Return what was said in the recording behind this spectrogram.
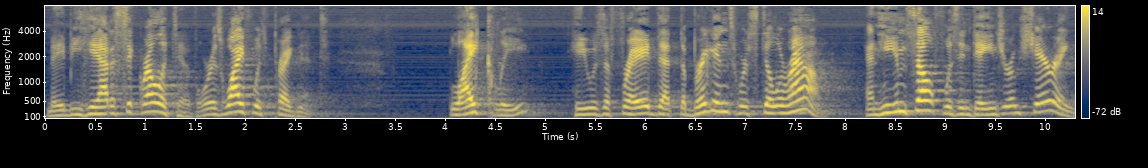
Maybe he had a sick relative or his wife was pregnant. Likely, he was afraid that the brigands were still around and he himself was in danger of sharing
